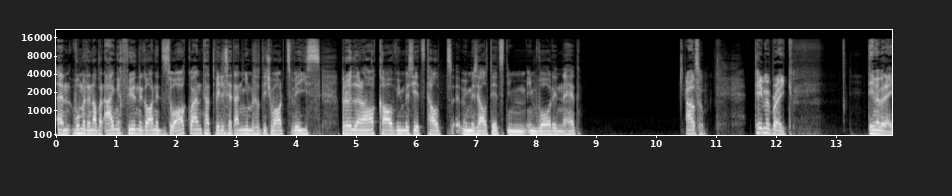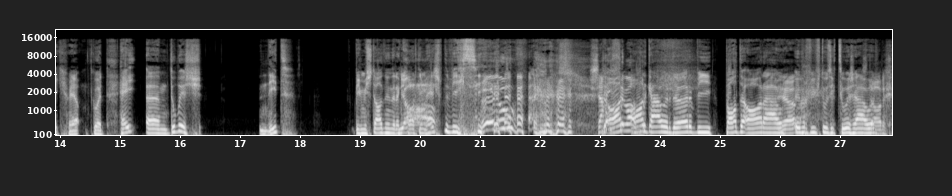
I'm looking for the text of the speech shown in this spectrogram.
ähm, wo man dann aber eigentlich früher gar nicht so angewendet hat, weil es hat auch niemand so die schwarz-weiß Brüllen angehabt, wie man sie jetzt halt, wie man sie halt jetzt im, im War innen hat. Also, Themenbreak. Themenbreak, ja, gut. Hey, ähm, du bist nicht beim Stadionrekord Ja! im Hesp dabei gewesen. Hör auf! Scheiße, Ar! Aargauer Derby, Baden-Aarau, Ja. über 5000 Zuschauer. Stark.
